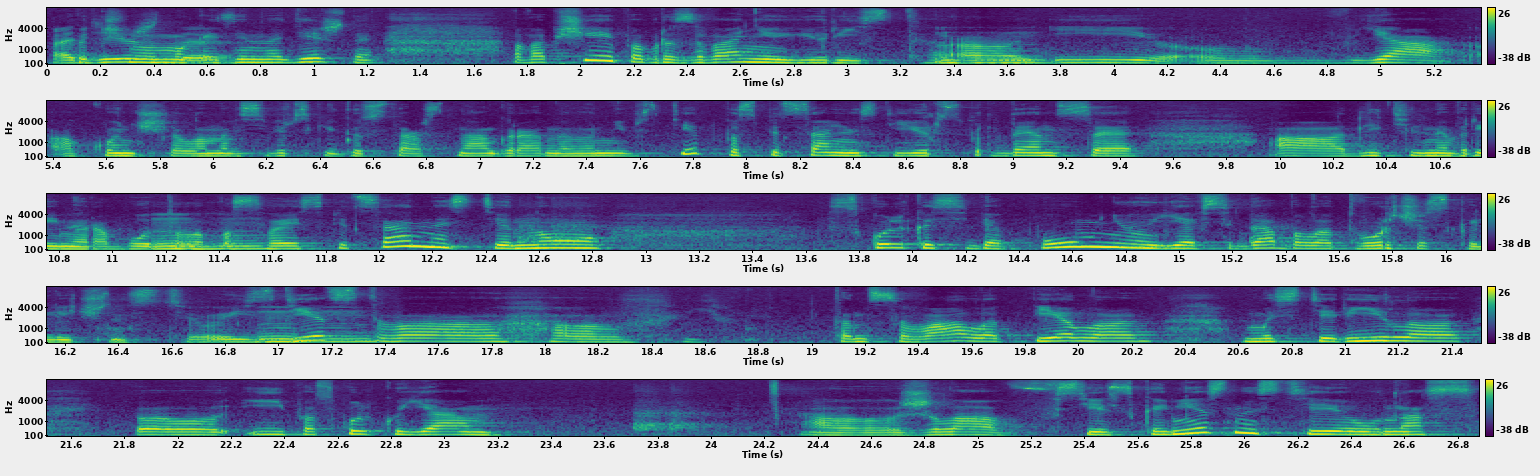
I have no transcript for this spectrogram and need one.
Одежда. Почему магазин одежды? Вообще я по образованию юрист. Угу. И э, я окончила Новосибирский государственный аграрный университет по специальности юриспруденция. А, длительное время работала угу. по своей специальности, но сколько себя помню, я всегда была творческой личностью. Из угу. детства э, танцевала, пела, мастерила. Э, и поскольку я жила в сельской местности, у нас,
